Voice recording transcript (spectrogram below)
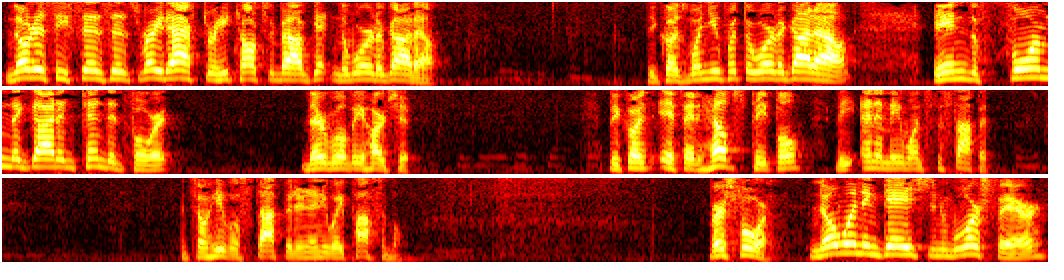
Notice he says this right after he talks about getting the Word of God out. Because when you put the Word of God out, in the form that God intended for it, there will be hardship. Because if it helps people, the enemy wants to stop it. And so he will stop it in any way possible. Verse 4. No one engaged in warfare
